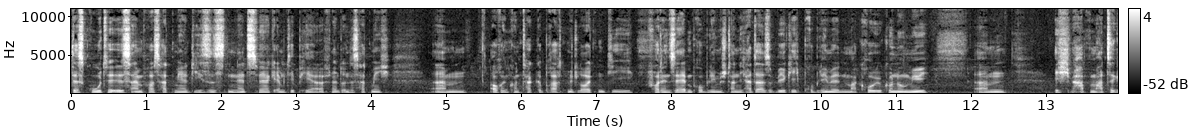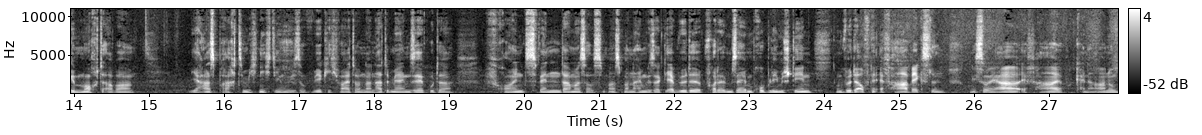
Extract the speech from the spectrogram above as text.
das Gute ist einfach, es hat mir dieses Netzwerk MTP eröffnet und es hat mich ähm, auch in Kontakt gebracht mit Leuten, die vor denselben Problemen standen. Ich hatte also wirklich Probleme in Makroökonomie Ähm, ich habe Mathe gemocht, aber ja, es brachte mich nicht irgendwie so wirklich weiter. Und dann hatte mir ein sehr guter Freund Sven damals aus, aus Mannheim gesagt, er würde vor demselben Problem stehen und würde auf eine FH wechseln. Und ich so, ja, FH, keine Ahnung.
